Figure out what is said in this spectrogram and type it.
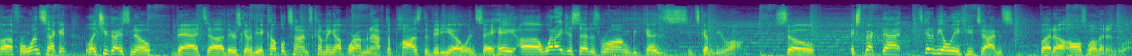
uh, for one second, let you guys know that uh, there's going to be a couple times coming up where I'm going to have to pause the video and say, hey, uh, what I just said is wrong because it's going to be wrong. So expect that. It's going to be only a few times, but uh, all's well that ends well.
